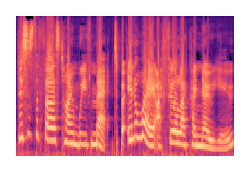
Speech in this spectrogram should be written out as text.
this is the first time we've met, but in a way, I feel like I know you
